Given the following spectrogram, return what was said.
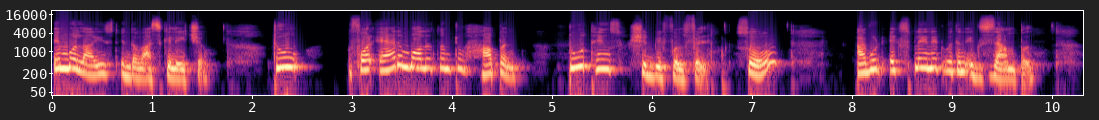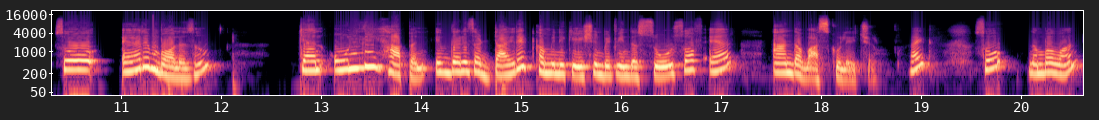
embolized in the vasculature? To for air embolism to happen two things should be fulfilled. So I would explain it with an example. So air embolism can only happen if there is a direct communication between the source of air and the vasculature. right? So, number one,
